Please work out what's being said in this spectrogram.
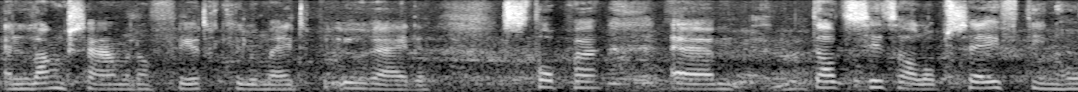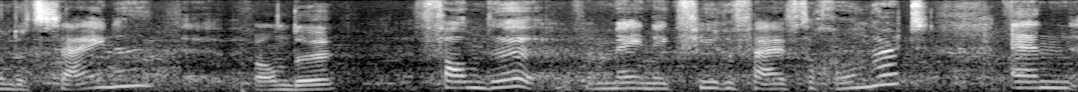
en langzaam langzamer dan 40 km per uur rijden stoppen. Um, dat zit al op 1700 seinen. Van de van de, meen ik, 5400. En uh,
